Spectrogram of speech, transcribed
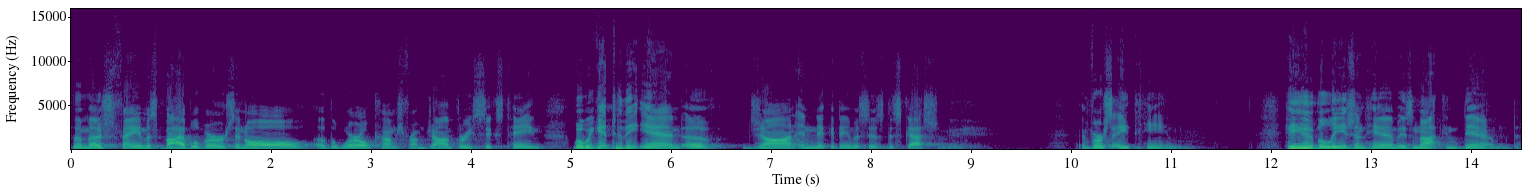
the most famous Bible verse in all of the world comes from, John 3:16. But we get to the end of John and Nicodemus' discussion. In verse 18, he who believes in him is not condemned,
